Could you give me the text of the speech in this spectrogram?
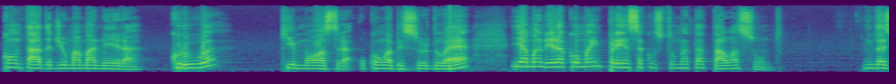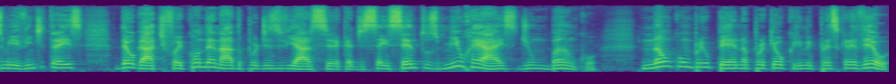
contada de uma maneira crua, que mostra o quão absurdo é, e a maneira como a imprensa costuma tratar o assunto. Em 2023, Delgatti foi condenado por desviar cerca de 600 mil reais de um banco. Não cumpriu pena porque o crime prescreveu.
